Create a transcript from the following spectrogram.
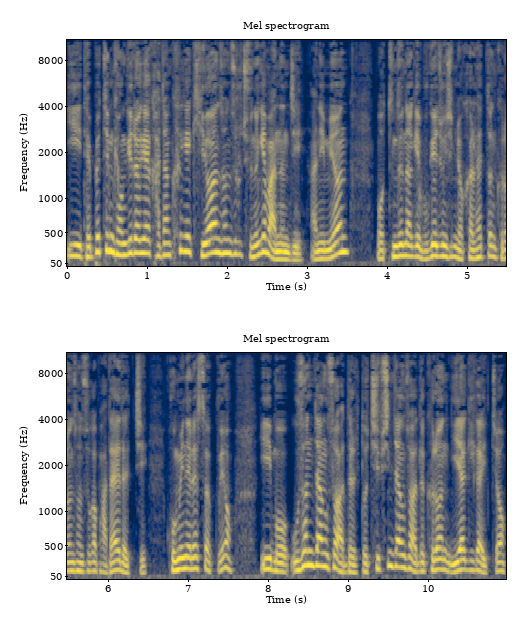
이 대표팀 경기력에 가장 크게 기여한 선수를 주는 게 맞는지 아니면 뭐 든든하게 무게중심 역할을 했던 그런 선수가 받아야 될지 고민을 했었고요. 이 뭐 우선장수 아들 또 집신장수 아들 그런 이야기가 있죠.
